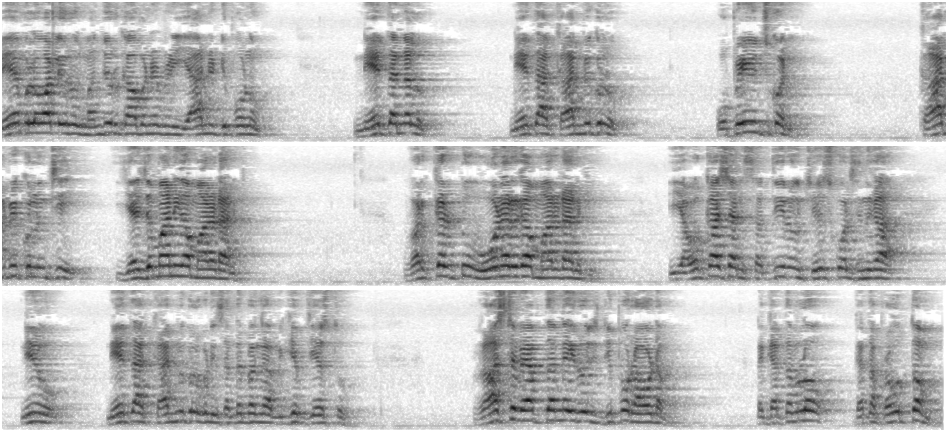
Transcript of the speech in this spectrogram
వేముల వాళ్ళు ఈరోజు మంజూరు కాబడినటువంటి ఈ యార్ని డిపోను నేతన్నలు నేత కార్మికులు ఉపయోగించుకొని కార్మికుల నుంచి యజమానిగా మారడానికి వర్కర్ టు ఓనర్గా మారడానికి ఈ అవకాశాన్ని సద్వినియోగం చేసుకోవాల్సిందిగా నేను నేత కార్మికులు కూడా ఈ సందర్భంగా విజ్ఞప్తి చేస్తూ రాష్ట్ర వ్యాప్తంగా ఈరోజు డిపో రావడం గతంలో గత ప్రభుత్వం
